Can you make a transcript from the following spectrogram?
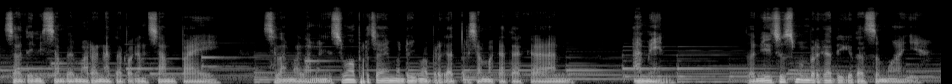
saat ini sampai Maranatha bahkan sampai selama-lamanya. Semua percaya menerima berkat bersama katakan amin. Tuhan Yesus memberkati kita semuanya.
